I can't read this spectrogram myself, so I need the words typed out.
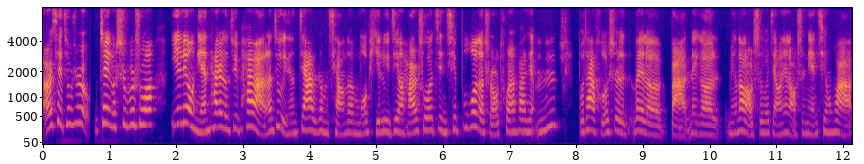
而且就是这个，是不是说一六年他这个剧拍完了就已经加了这么强的磨皮滤镜，还是说近期播的时候突然发现，嗯，不太合适，为了把那个明道老师和蒋雯丽老师年轻化，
